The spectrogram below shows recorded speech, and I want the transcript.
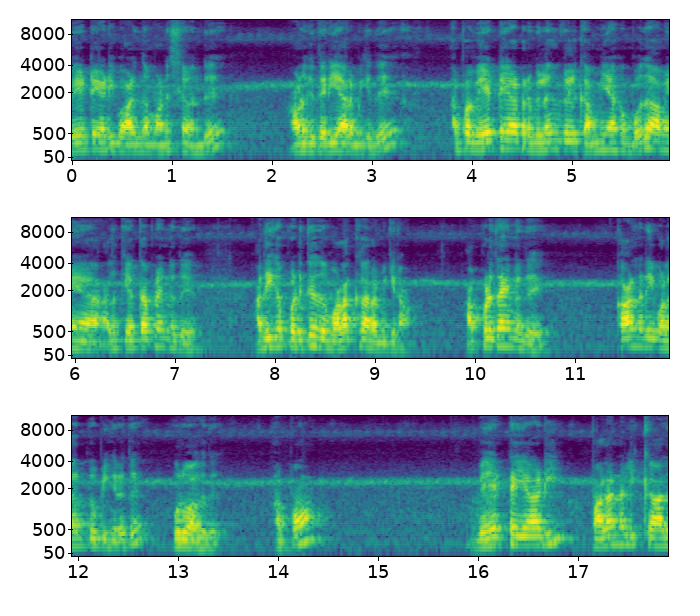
வேட்டையாடி வாழ்ந்த மனுஷன் வந்து அவனுக்கு தெரிய ஆரம்பிக்குது. அப்போ வேட்டையாடுற விலங்குகள் கம்மியாகும் போது அவன் அதுக்கு ஏற்றாப்புல என்னது? அதிகப்படுத்தி அதை வளர்க்க ஆரம்பிக்கிறான். அப்படி தான் என்னது? கால்நடை வளர்ப்பு அப்படிங்கிறது உருவாகுது. அப்போ வேட்டையாடி பலனளிக்காத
